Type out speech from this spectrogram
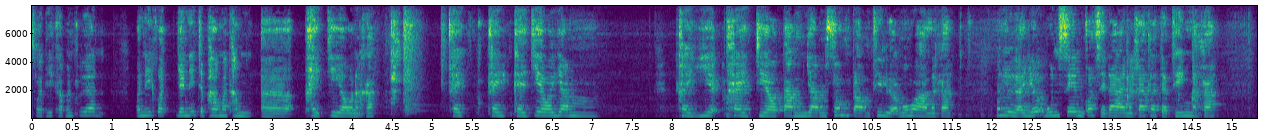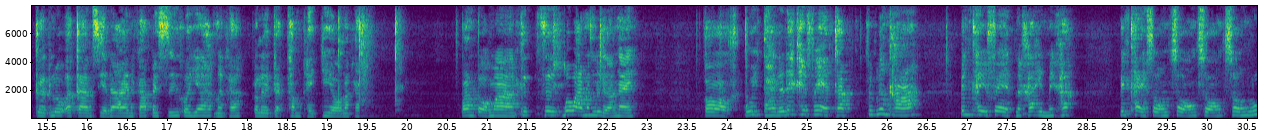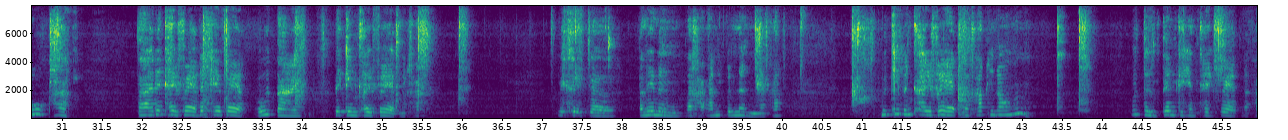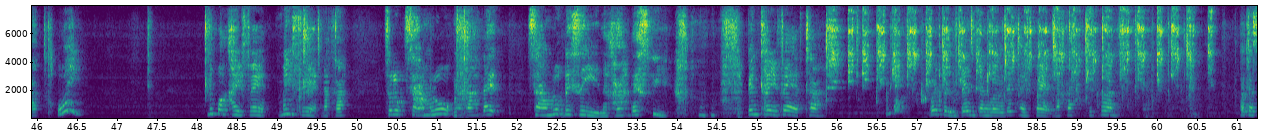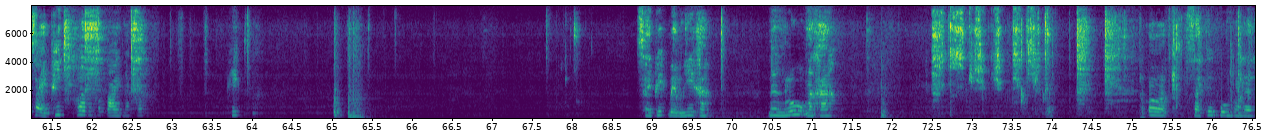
สวัสดีค่ะเพื่อนๆ วันนี้ก็ยายนิดจะพามาทำอ่อไข่เจียวนะคะ ไข่ไข่ไข่เจียวยำไข่เยไข่เจียวตำยำส้มตำที่เหลือเมื่อวานนะคะ มันเหลือเยอะวุ้นเส้นก็เสียดายนะคะ ถ้าจะทิ้งนะคะ เกิดโรคอาการเสียดายนะคะ ไปซื้อก็ยากนะคะ ก็เลยจะทำไข่เจียวนะคะ วันต่อมาคือคือเมื่อวานมันเหลือไง ก็อุ้ยตายแล้วได้ไข่แฝดครับเพื่อนๆคะเป็นไข่แฝดนะคะ เห็นไหมคะ เป็นไข่สองสองสองสองลูกค่ะ ตายได้ไข่แฝดได้ไข่แฝดอุ้ยตาย ได้กินไข่แฝดนะคะ ไม่เคยเจอ อันนี้หนึ่งนะคะ อันนี้เป็นหนึ่งนะคะ เมื่อกี้เป็นไข่แฝดนะคะ พี่น้องอุ้ยตื่นเต้นก็เห็นไข่แฝดนะคะอุ้ยนึกว่าไข่แฝดไม่แฝดนะคะ สรุปสามลูกนะคะ ได้สามลูกได้สี่นะคะ ได้สี่เป็นไข่แฝดค่ะ ไม่ตื่นเต้นจังเลยได้ไข่แฝดนะคะเพื่อนๆก็จะใส่พริกเพิ่มเข้าไปนะคะพริก ใส่พริกแบบนี้ค่ะหนึ่งลูกนะคะ ก็ใส่เครื่องปรุงไปเลย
